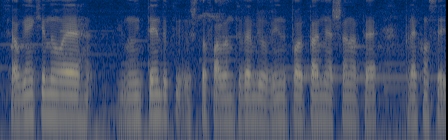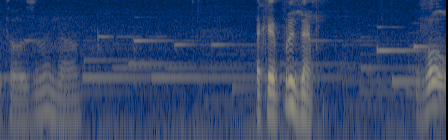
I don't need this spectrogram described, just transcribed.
Se alguém que não é, não entende o que eu estou falando, estiver me ouvindo, pode estar me achando até preconceituoso. Não, é não. É que, por exemplo, vou.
